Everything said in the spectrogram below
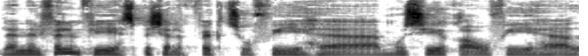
لأن الفيلم فيه special effects وفيه آه، موسيقى وفيه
